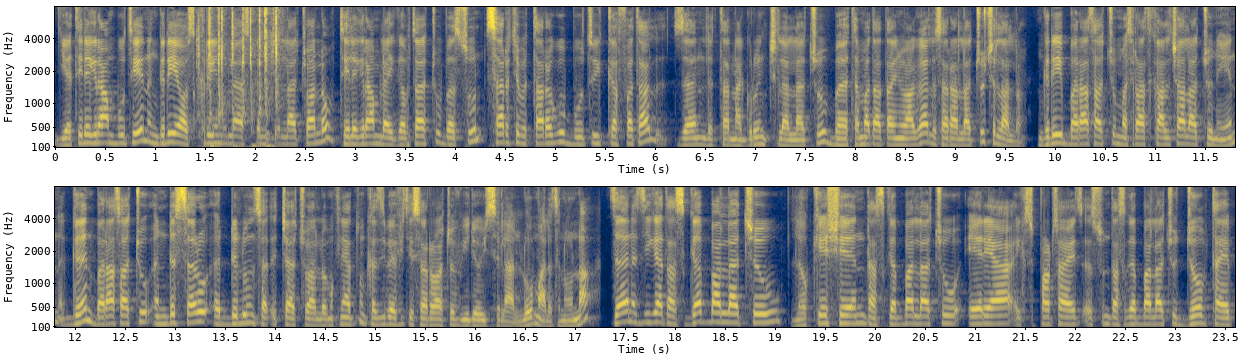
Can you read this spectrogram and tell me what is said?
የቴሌግራም bot ኤን እንግዲህ ያው ስክሪኑ ላይ አስቀምጭላችኋለሁ። ቴሌግራም ላይ ገብታችሁ ቦቱን search ብታደርጉ bot ኡ ይከፈታል። ዘንድ ልታናግሩኝ ትችላላችሁ። በተመጣጣኝ ዋጋ ልሰራላችሁ እችላለሁ። እንግዲህ በራሳችሁ መስራት ካልቻላችሁ ይህን ግን በራሳችሁ እንድትሰሩ እድሉን ሰጥቻችኋለሁ። ምክንያቱም ከዚህ በፊት የሰራኋቸው ቪዲዮዎች ስላሉ ማለት ነው እና then እዚህ ጋር ታስገባላችሁ፣ location ታስገባላችሁ፣ area expertise እሱን ታስገባላችሁ፣ job type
